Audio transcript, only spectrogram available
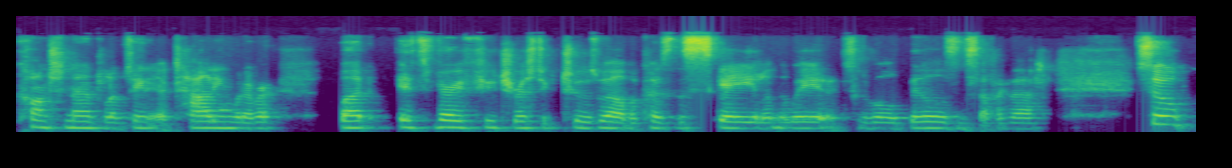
continental i'm saying italian whatever but it's very futuristic too as well because the scale and the way it sort of all builds and stuff like that. So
